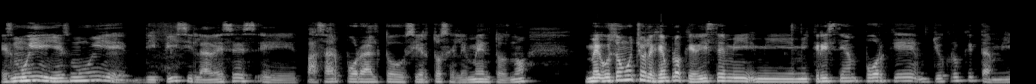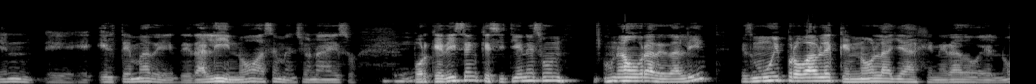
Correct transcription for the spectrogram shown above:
es muy, es muy eh, difícil a veces eh, pasar por alto ciertos elementos, ¿no? Me gustó mucho el ejemplo que diste, mi, mi, mi Cristian, porque yo creo que también eh, el tema de, de Dalí, ¿no? Hace mención a eso. Porque dicen que si tienes un, una obra de Dalí, es muy probable que no la haya generado él, ¿no?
